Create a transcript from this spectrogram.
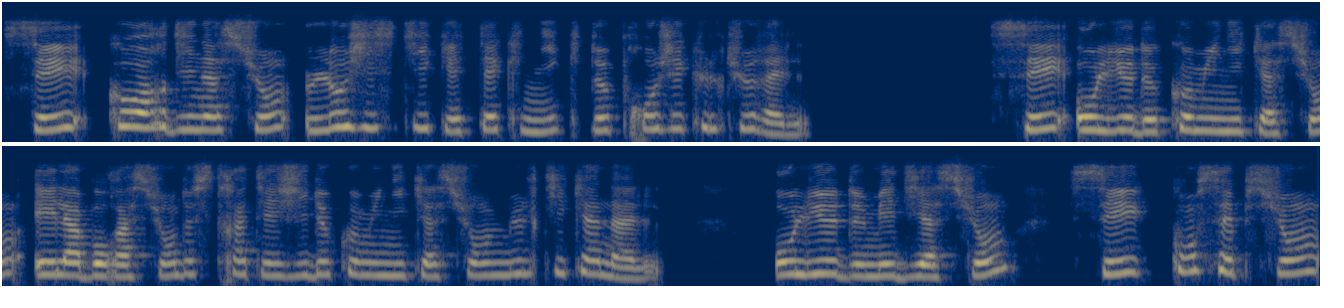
c'est coordination logistique et technique de projets culturels. C'est au lieu de communication, élaboration de stratégies de communication multicanale. Au lieu de médiation, c'est conception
